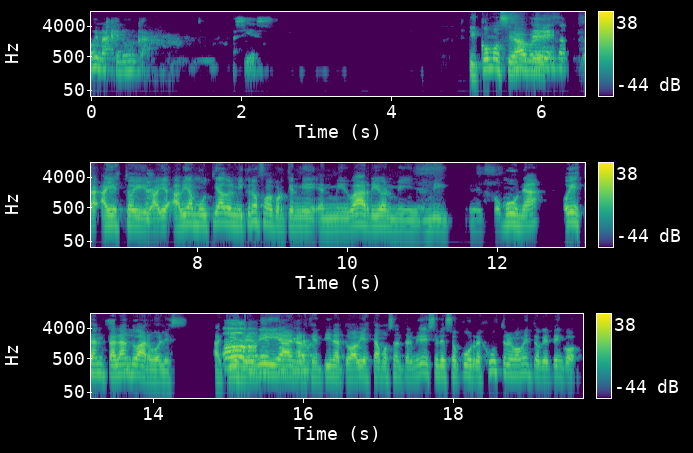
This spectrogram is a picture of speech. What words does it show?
hoy más que nunca. Así es. ¿Y cómo se abre? Ahí estoy, había muteado el micrófono porque en mi, en mi barrio, en mi, en mi eh, comuna, hoy están talando árboles. Aquí es de oh, día, en Argentina todavía estamos ante el medio y se les ocurre justo en el momento que tengo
